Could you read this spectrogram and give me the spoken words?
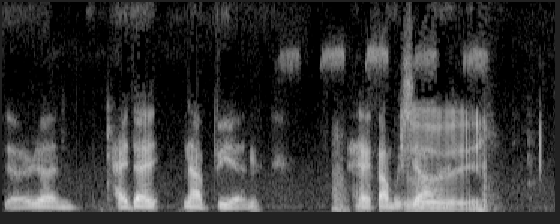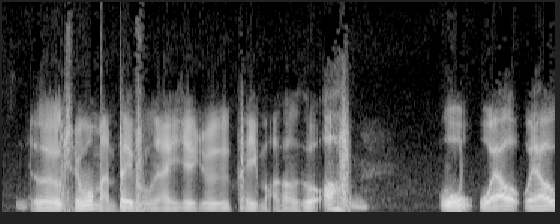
责任还在那边，还放不下。对，对，其实我蛮佩服那一些，就是可以马上说啊，我我要我要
